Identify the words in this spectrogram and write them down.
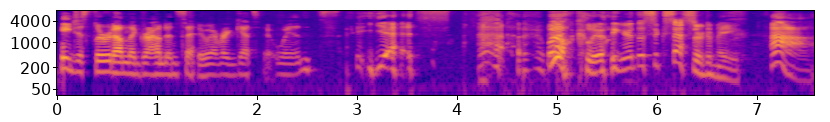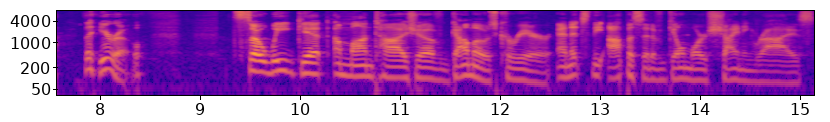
He just threw it on the ground and said, "Whoever gets it wins." yes. well, clearly you're the successor to me. Ah, The hero. So we get a montage of Gamo's career, and it's the opposite of Gilmore's shining rise.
